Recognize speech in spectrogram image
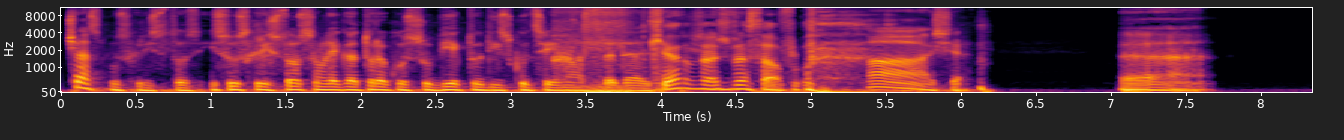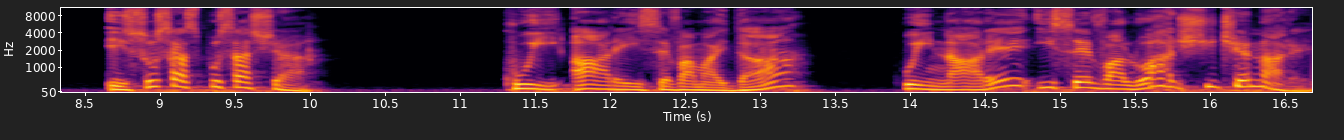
Ce a spus Hristos? Isus Hristos în legătură cu subiectul discuției noastre de azi. Chiar aș vrea să aflu. A, așa. Uh, Isus a spus așa. Cui are, îi se va mai da, cui n-are, îi se va lua și ce n-are.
